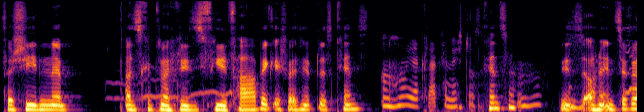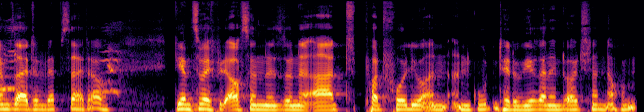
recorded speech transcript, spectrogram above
verschiedene, also es gibt zum Beispiel dieses vielfarbig, ich weiß nicht, ob du das kennst. Mhm, ja, klar kenne ich das. Kennst du? Das ist auch eine Instagram-Seite und Webseite auch. Die haben zum Beispiel auch so eine, so eine Art Portfolio an, an guten Tätowierern in Deutschland, auch im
